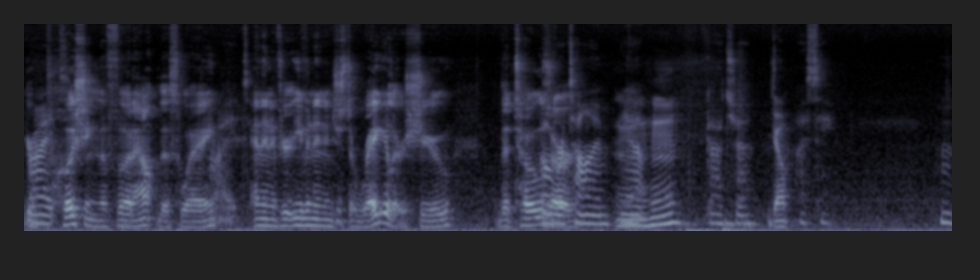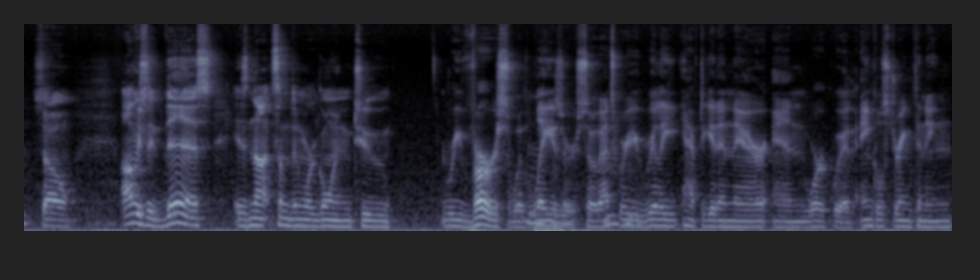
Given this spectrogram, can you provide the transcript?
you're Right. pushing the foot out this way. Right. And then if you're even in just a regular shoe, the toes over are time. Yeah. Mm-hmm. Gotcha. Yep. I see. So, obviously, this is not something we're going to reverse with mm-hmm. laser. So that's where you mm-hmm. really have to get in there and work with ankle strengthening,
